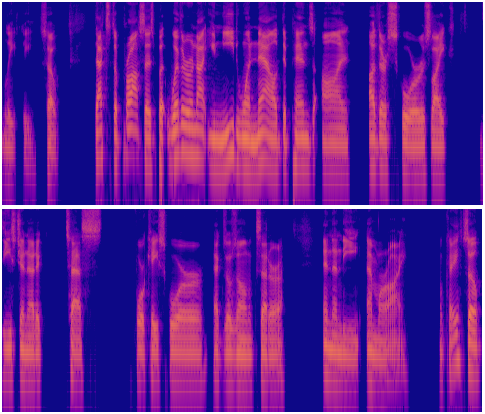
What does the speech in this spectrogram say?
lately. So that's the process. But whether or not you need one now depends on other scores like these genetic tests, 4K score, exosome, etc., and then the MRI. Okay, so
